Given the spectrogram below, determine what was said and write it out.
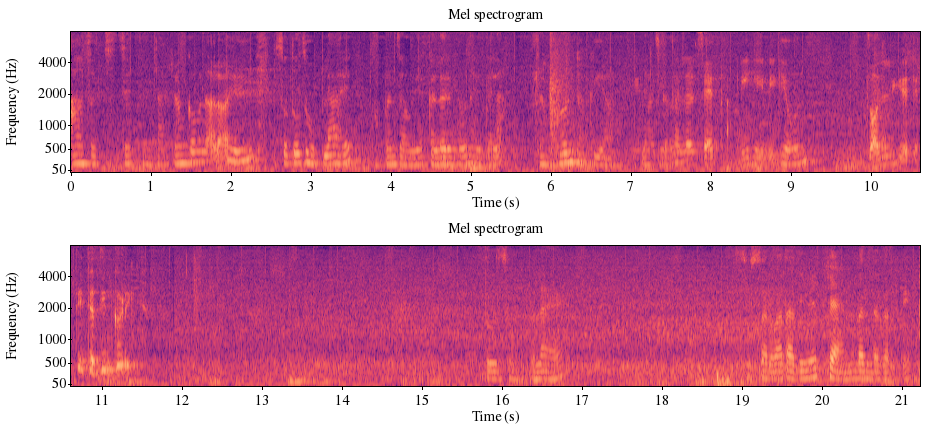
आजच रंग म्हणाला आहे. सो तो झोपला आहे. आपण जाऊया कलर घेऊन आहे त्याला रंगवून टाकूया. कलर सेट आणि हे मी घेऊन चालली आहे ते जतीनकडे तो झोपला आहे सो सर्वात आधी मी फॅन बंद करते.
